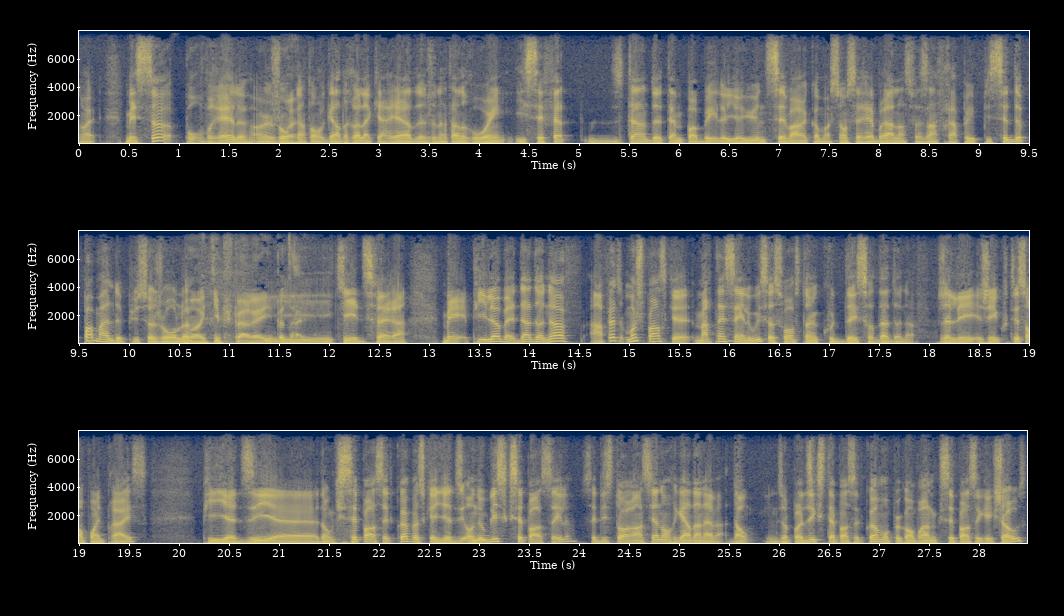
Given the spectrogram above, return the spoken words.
Ouais. Mais ça, pour vrai, là, un jour, Ouais. quand on regardera la carrière de Jonathan Drouin, il s'est fait du temps de Tampa Bay. Là, il y a eu une sévère commotion cérébrale en se faisant frapper. Puis c'est de pas mal depuis ce jour-là. Ouais, qui est plus pareil, peut-être. qui, est différent. Mais puis là, ben, Dadonov, en fait, moi je pense que Martin Saint-Louis ce soir, c'est un coup de dé sur l'ai, j'ai écouté son point de presse. Puis il a dit, euh, donc il s'est passé de quoi? Parce qu'il a dit, on oublie ce qui s'est passé, là. C'est de l'histoire ancienne, on regarde en avant. Donc, il nous a pas dit que c'était passé de quoi, mais on peut comprendre qu'il s'est passé quelque chose.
